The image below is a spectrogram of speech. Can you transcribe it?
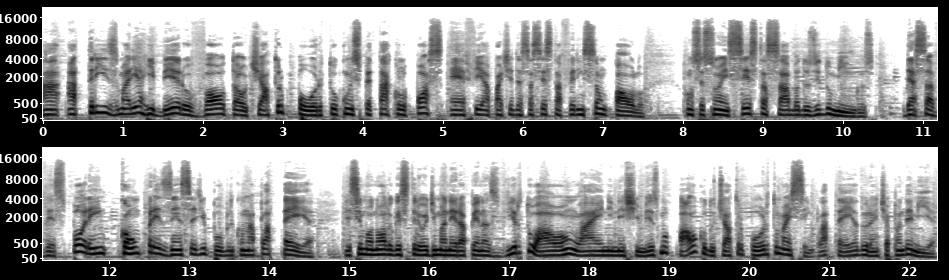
A atriz Maria Ribeiro volta ao Teatro Porto com o espetáculo Pós-F a partir dessa sexta-feira em São Paulo, com sessões sextas, sábados e domingos. Dessa vez, porém, com presença de público na plateia. Esse monólogo estreou de maneira apenas virtual, online, neste mesmo palco do Teatro Porto, mas sem plateia durante a pandemia.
